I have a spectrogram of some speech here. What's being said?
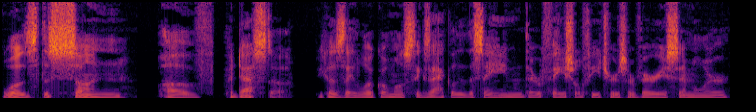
was the son of Podesta because they look almost exactly the same. Their facial features are very similar.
